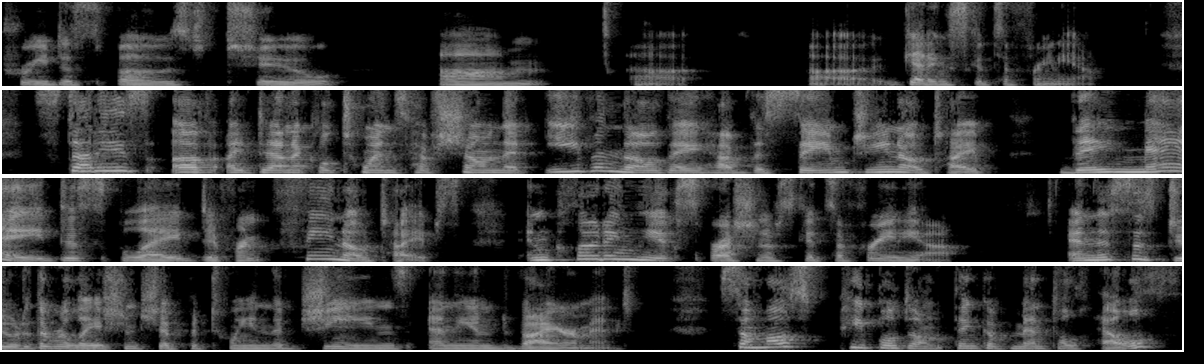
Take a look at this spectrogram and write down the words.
predisposed to um, uh, uh, getting schizophrenia. Studies of identical twins have shown that even though they have the same genotype, they may display different phenotypes, including the expression of schizophrenia. And this is due to the relationship between the genes and the environment. So most people don't think of mental health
